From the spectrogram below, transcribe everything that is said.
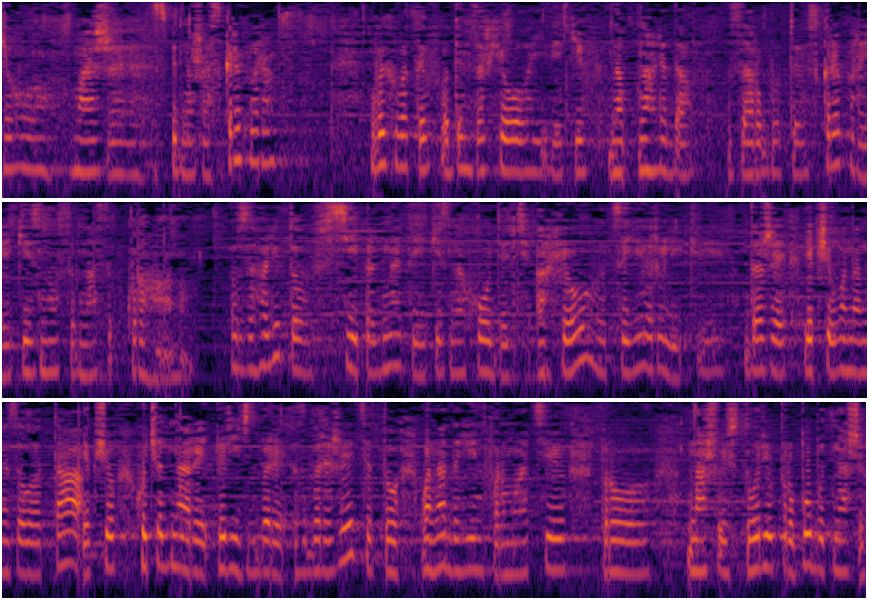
Його майже з під ножа скриплера вихватив один з археологів, який на- наглядав за роботою скрипера, який зносив насип кургану. Взагалі-то всі предмети, які знаходять археологи, це є реліквії. Навіть якщо вона не золота, якщо хоч одна річ збере- збережеться, то вона дає інформацію про нашу історію, про побут наших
